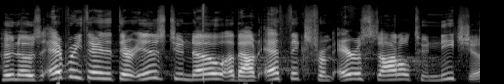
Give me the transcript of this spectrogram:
who knows everything that there is to know about ethics from Aristotle to Nietzsche,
